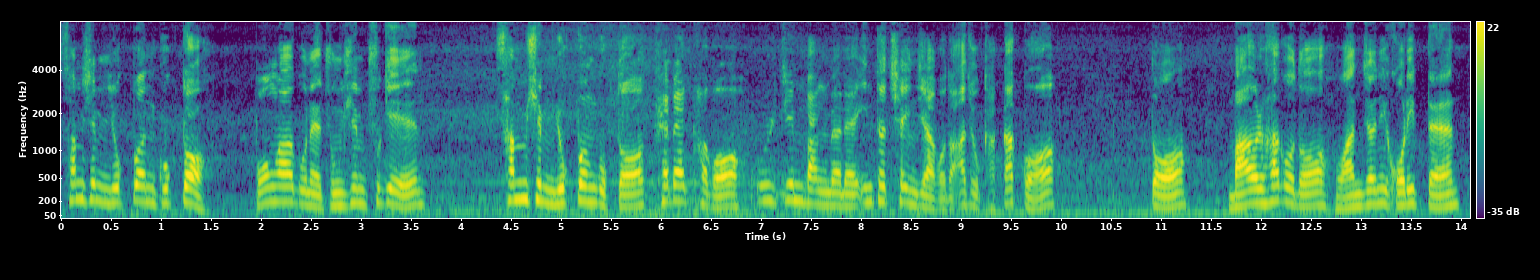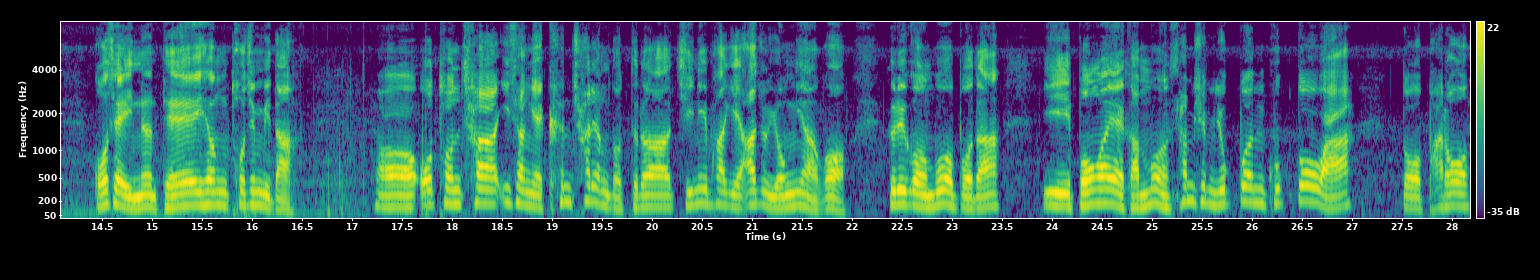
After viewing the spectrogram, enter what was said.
36번 국도 봉화군의 중심축인 36번 국도 태백하고 울진 방면의 인터체인지하고도 아주 가깝고 또 마을하고도 완전히 고립된 곳에 있는 대형 토지입니다. 어, 5톤 차 이상의 큰 차량도 들어 진입하기 아주 용이하고 그리고 무엇보다 이 봉화의 관문 36번 국도와 또 바로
